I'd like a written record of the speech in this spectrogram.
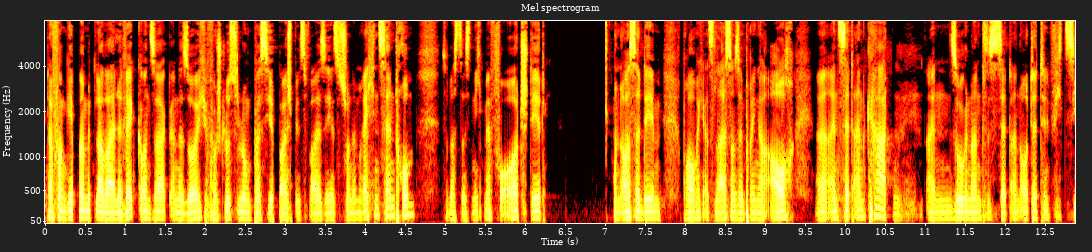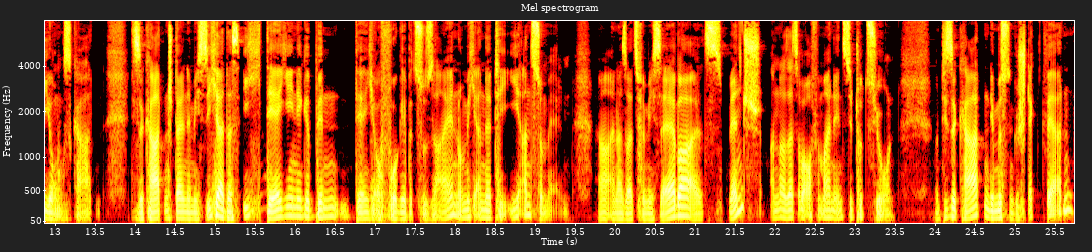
Davon geht man mittlerweile weg und sagt, eine solche Verschlüsselung passiert beispielsweise jetzt schon im Rechenzentrum, sodass das nicht mehr vor Ort steht. Und außerdem brauche ich als Leistungserbringer auch äh, ein Set an Karten, ein sogenanntes Set an Authentifizierungskarten. Diese Karten stellen nämlich sicher, dass ich derjenige bin, der ich auch vorgebe zu sein, um mich an der TI anzumelden. Ja, einerseits für mich selber als Mensch, andererseits aber auch für meine Institution. Und diese Karten, die müssen gesteckt werden.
